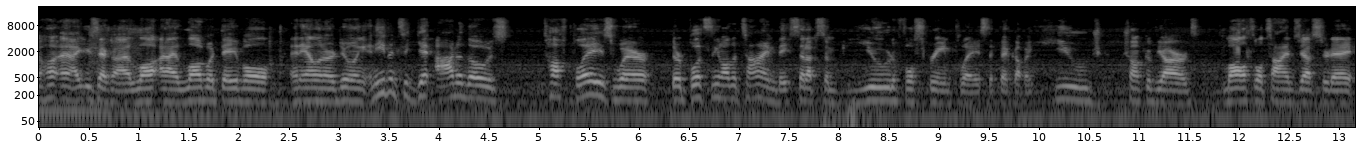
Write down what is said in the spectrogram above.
I- uh, exactly. I love and I love what Daboll and Allen are doing, and even to get out of those tough plays where they're blitzing all the time, they set up some beautiful screen plays to pick up a huge chunk of yards multiple times yesterday.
